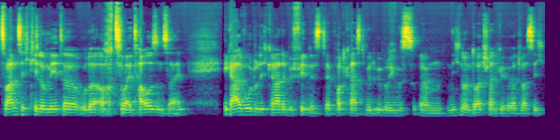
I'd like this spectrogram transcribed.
20 Kilometer oder auch 2000 sein. Egal, wo du dich gerade befindest. Der Podcast wird übrigens ähm, nicht nur in Deutschland gehört, was ich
